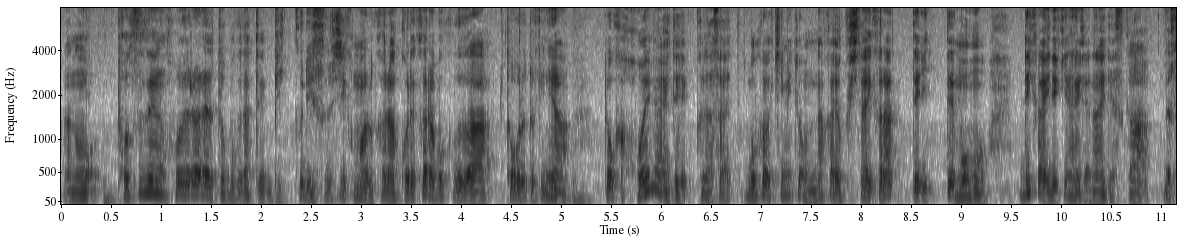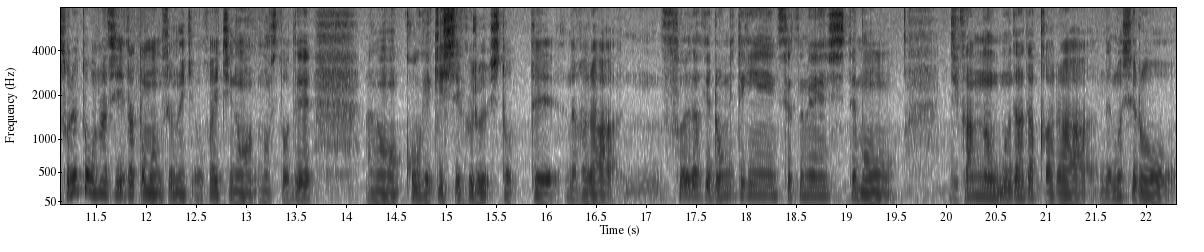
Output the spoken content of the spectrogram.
あの突然吠えられると僕だってびっくりするし困るからこれから僕が通る時にはどうか吠えないでください。僕は君とも仲良くしたいからって言っても理解できないじゃないですか。でそれと同じだと思うんですよね。境界知能の人であの攻撃してくる人って。だからそれだけ論理的に説明しても時間の無駄だからでむしろ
